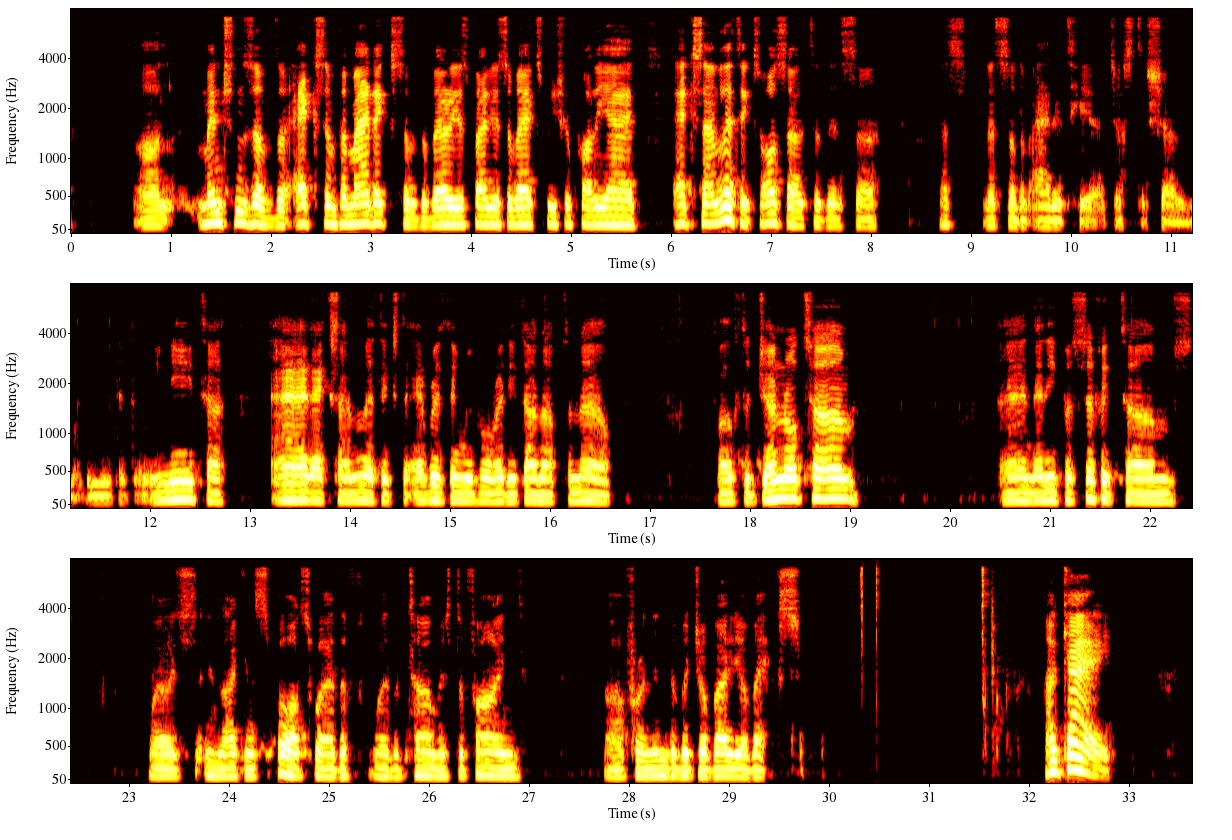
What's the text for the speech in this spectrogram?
uh, mentions of the X informatics, of the various values of X. We should probably add X analytics also to this uh, let's let's sort of add it here just to show what we need to do. We need to add X analytics to everything we've already done up to now, both the general term and any specific terms where it's in like in sports where the where the term is defined uh, for an individual value of X. Okay,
